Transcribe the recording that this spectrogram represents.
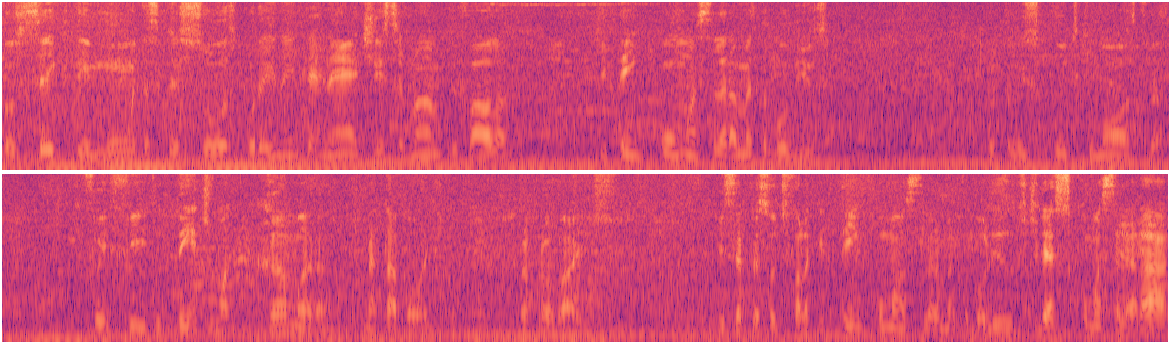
Eu sei que tem muitas pessoas por aí na internet, Instagram, que fala que tem como acelerar o metabolismo. Eu tenho um estudo que mostra que foi feito dentro de uma câmara metabólica para provar isso. E se a pessoa te fala que tem como acelerar o metabolismo, se tivesse como acelerar,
